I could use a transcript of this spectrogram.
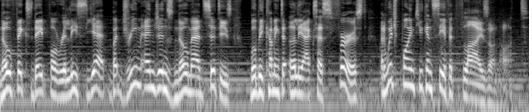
No fixed date for release yet, but Dream Engine's Nomad Cities will be coming to early access first, at which point you can see if it flies or not.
